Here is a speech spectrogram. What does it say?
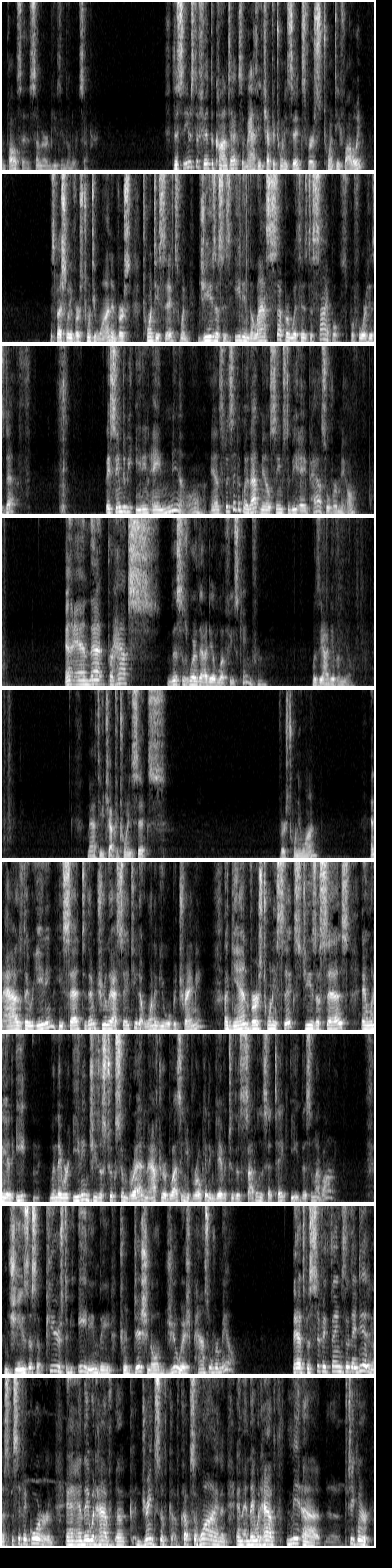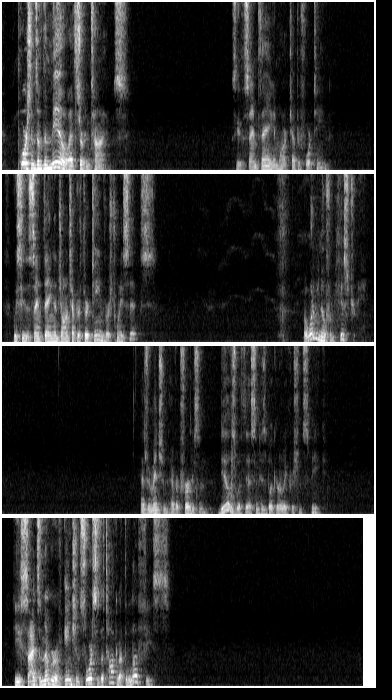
when Paul says some are abusing the Lord's Supper. This seems to fit the context of Matthew chapter 26, verse 20 following, especially verse 21 and verse 26 when Jesus is eating the Last Supper with his disciples before his death. They seem to be eating a meal, and specifically that meal seems to be a Passover meal, and, and that perhaps this is where the idea of love feast came from, was the idea of a meal. Matthew chapter 26, verse 21. And as they were eating, he said to them, Truly I say to you that one of you will betray me. Again, verse 26, Jesus says, and when he had eaten, when they were eating, Jesus took some bread and after a blessing, he broke it and gave it to the disciples and said, Take, eat, this is my body. Jesus appears to be eating the traditional Jewish Passover meal. They had specific things that they did in a specific order, and, and they would have uh, drinks of, of, cups of wine, and, and, and they would have uh, particular portions of the meal at certain times. See the same thing in Mark chapter 14. We see the same thing in John chapter 13, verse 26. But what do we know from history? As we mentioned, Everett Ferguson deals with this in his book Early Christians Speak. He cites a number of ancient sources that talk about the love feasts.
